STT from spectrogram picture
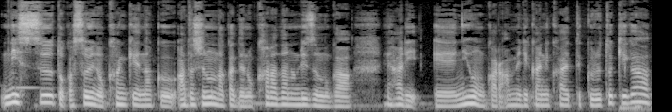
日数とかそういうの関係なく、私の中での体のリズムが、やはり、えー、日本からアメリカに帰ってくる時が、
